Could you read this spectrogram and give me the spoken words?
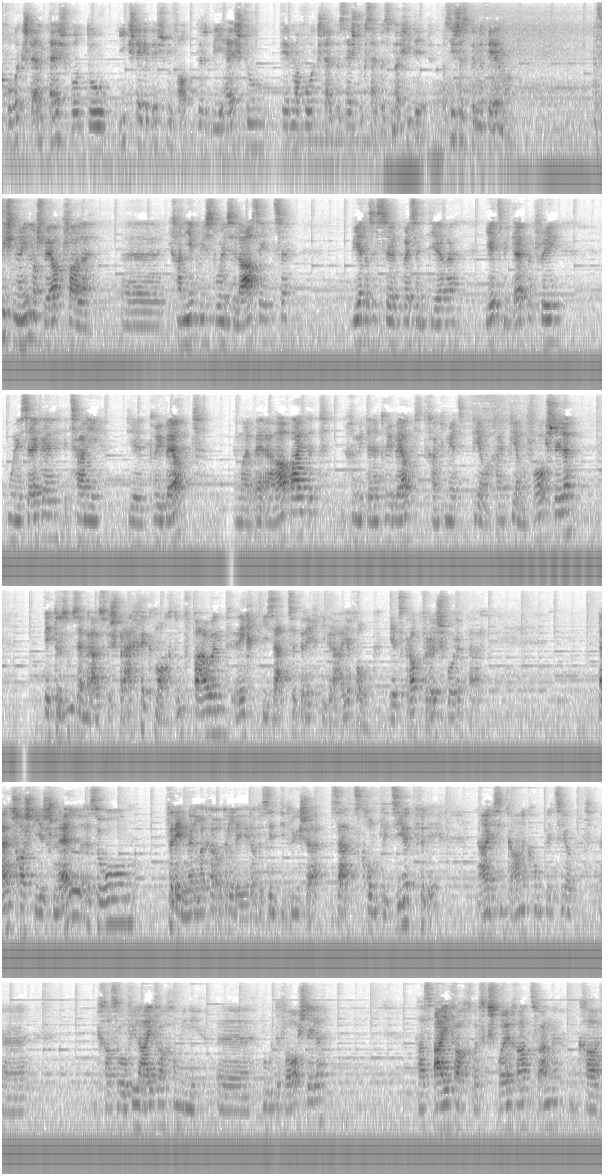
vorgestellt hast, wo du eingestiegen bist mit Vater, wie hast du die Firma vorgestellt? Was hast du gesagt, was möchte ich dir? Was ist das für eine Firma? Das ist mir immer schwer gefallen. Äh, ich habe nie gewusst, wo ich ansetzen soll, wie das es präsentieren soll. Jetzt mit Apple Free muss ich sagen, jetzt habe ich die drei Werte erarbeitet. Mit diesen drei Werten kann ich mir jetzt Firma, die Firma vorstellen. Daraus haben wir auch ein Versprechen gemacht, aufbauend, richtige Sätze, die richtige Reihenfolge. Jetzt gerade frisch vorher. Du, kannst du die schnell so verinnerlichen oder lernen? Oder sind die drei Sätze kompliziert für dich? Nein, die sind gar nicht kompliziert. Äh, ich kann so viel einfacher meine äh, Bude vorstellen. Habe es einfacher, ein Gespräch anzufangen und kann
